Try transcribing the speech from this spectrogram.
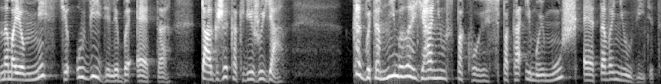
на моем месте увидели бы это, так же, как вижу я. Как бы там ни было, я не успокоюсь, пока и мой муж этого не увидит.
